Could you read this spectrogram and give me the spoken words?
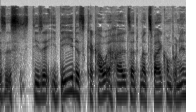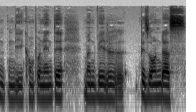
es ist diese Idee des Kakaoerhalts hat immer zwei Komponenten. Die Komponente, man will besonders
